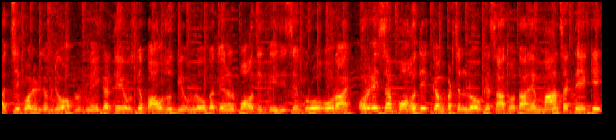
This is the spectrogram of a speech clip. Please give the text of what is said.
अच्छी क्वालिटी का वीडियो अपलोड नहीं करते हैं। उसके बावजूद भी उन लोगों का चैनल बहुत ही तेज़ी से ग्रो हो रहा है। और ऐसा बहुत ही कम परसेंट लोगों के साथ होता है। मान सकते हैं कि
